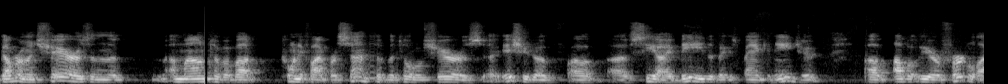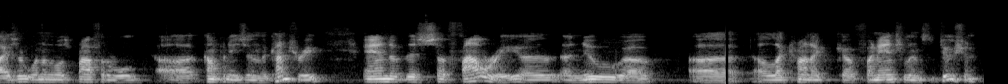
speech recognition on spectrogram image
government shares in the amount of about 25% of the total shares uh, issued of, of, of, CIB, the biggest bank in Egypt, of Abu Fertilizer, one of the most profitable uh, companies in the country and of this uh, Fawry, uh, a new uh, electronic financial institution.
